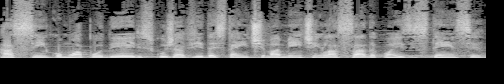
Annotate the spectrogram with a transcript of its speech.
Assim como há poderes cuja vida está intimamente enlaçada com a existência,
